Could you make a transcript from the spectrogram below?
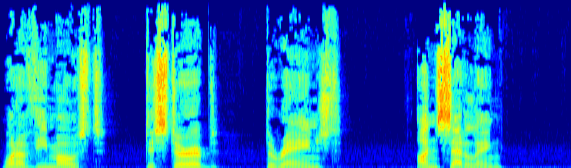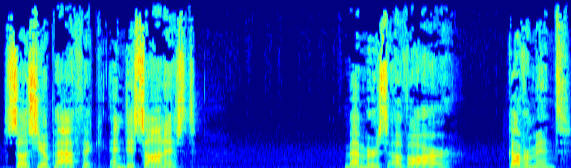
one of the most disturbed, deranged, unsettling, sociopathic, and dishonest members of our government,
